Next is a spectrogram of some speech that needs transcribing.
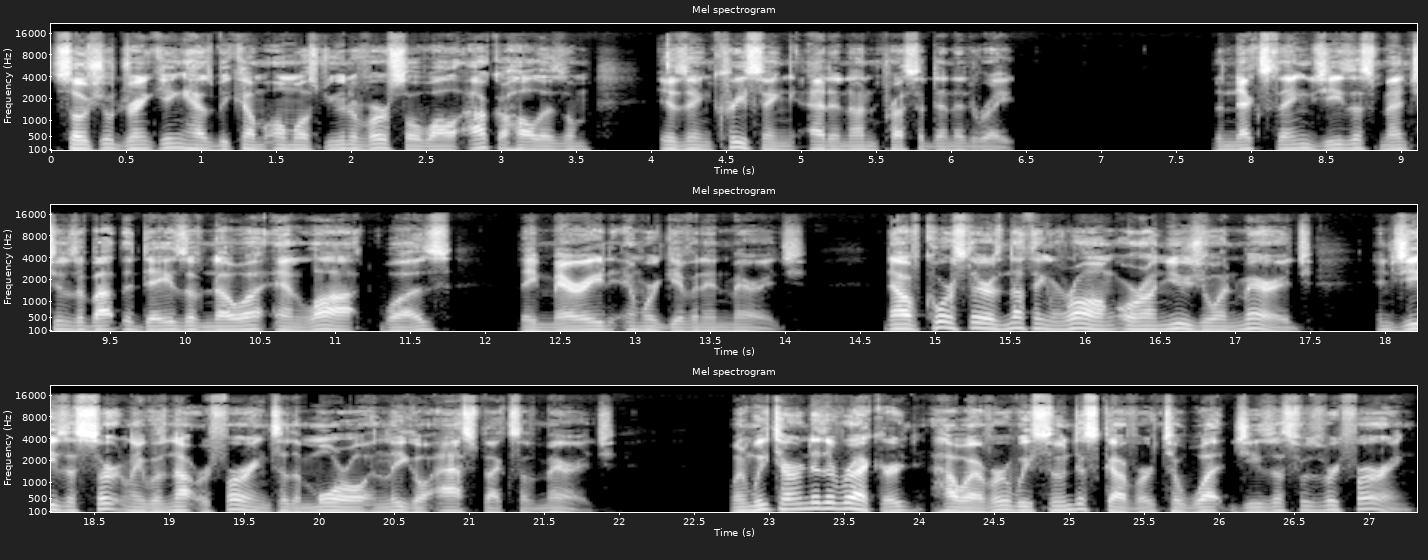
Social drinking has become almost universal while alcoholism is increasing at an unprecedented rate. The next thing Jesus mentions about the days of Noah and Lot was they married and were given in marriage. Now, of course, there is nothing wrong or unusual in marriage and Jesus certainly was not referring to the moral and legal aspects of marriage. When we turn to the record, however, we soon discover to what Jesus was referring.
